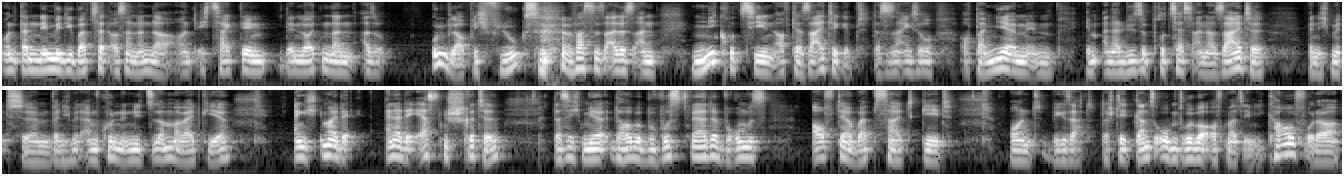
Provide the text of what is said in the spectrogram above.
und dann nehmen wir die Website auseinander und ich zeige den, den Leuten dann, also unglaublich flugs, was es alles an Mikrozielen auf der Seite gibt. Das ist eigentlich so auch bei mir im, im, im Analyseprozess einer Seite, wenn ich, mit, ähm, wenn ich mit einem Kunden in die Zusammenarbeit gehe, eigentlich immer der, einer der ersten Schritte, dass ich mir darüber bewusst werde, worum es auf der Website geht. Und wie gesagt, da steht ganz oben drüber oftmals irgendwie Kauf oder,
